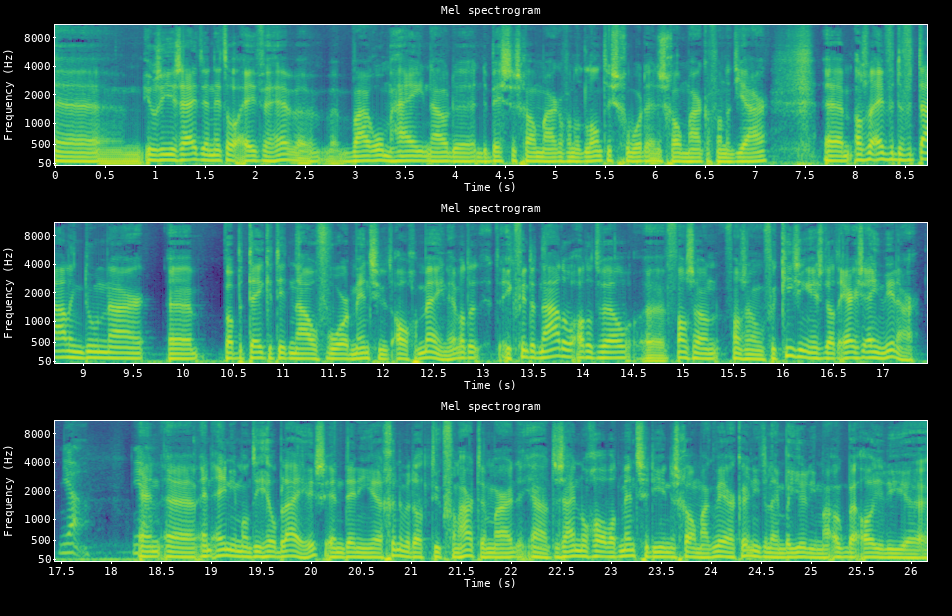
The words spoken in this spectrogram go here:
uh, Ilse, je zei het net al even, hè, waarom hij nou de, de beste schoonmaker van het land is geworden. De schoonmaker van het jaar. Um, als we even de vertaling doen naar uh, wat betekent dit nou voor mensen in het algemeen? Hè? Want het, ik vind het nadeel altijd wel uh, van zo'n van zo'n verkiezing is dat er is één winnaar. Ja. Ja. En, uh, en één iemand die heel blij is. En Danny uh, gunnen we dat natuurlijk van harte. Maar ja, er zijn nogal wat mensen die in de schoonmaak werken. Niet alleen bij jullie, maar ook bij al jullie uh,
